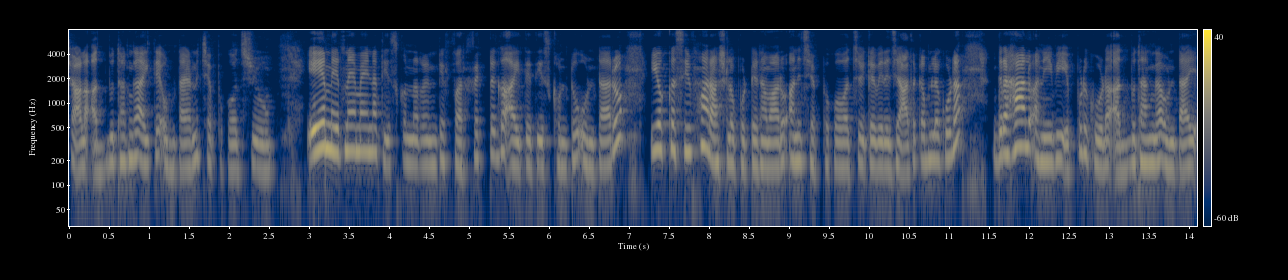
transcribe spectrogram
చాలా అద్భుతంగా అయితే ఉంటాయని చెప్పుకోవచ్చు. ఏ నిర్ణయమైనా తీసుకున్నారంటే పర్ఫెక్ట్గా అయితే తీసుకుంటూ ఉంటారు. ఈ యొక్క సింహ రాశిలో పుట్టినవారు అని చెప్పుకోవచ్చు. ఇక వీరి జాతకంలో కూడా గ్రహాలు అనేవి ఎప్పుడు కూడా అద్భుతంగా ఉంటాయి.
